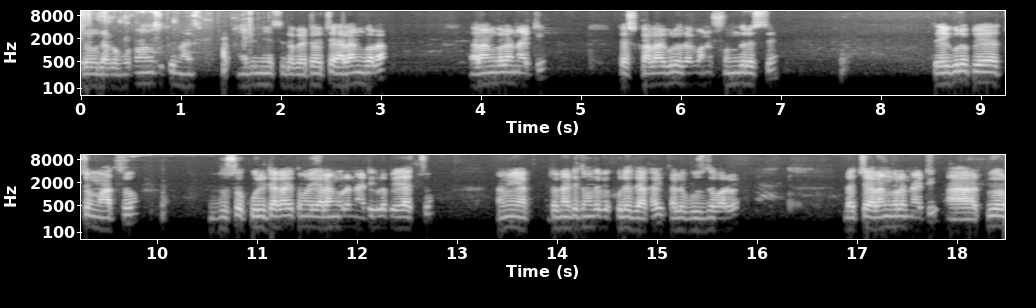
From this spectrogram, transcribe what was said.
তো দেখো প্রথমে আমি কিছু নাইট নাইটি নিয়ে এসেছি। দেখো এটা হচ্ছে অ্যালান গলা। অ্যালান গলা নাইটি জাস্ট কালারগুলো দেখো অনেক সুন্দর এসছে। তো এইগুলো পেয়ে যাচ্ছ মাত্র দুশো কুড়ি টাকায়। তোমরা এই অ্যালান গলার নাইটিগুলো পেয়ে যাচ্ছ। আমি একটা নাইটি তোমাদেরকে খুলে দেখাই তাহলে বুঝতে পারবে। এটা হচ্ছে অ্যালান গলার নাইটি আর পিওর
